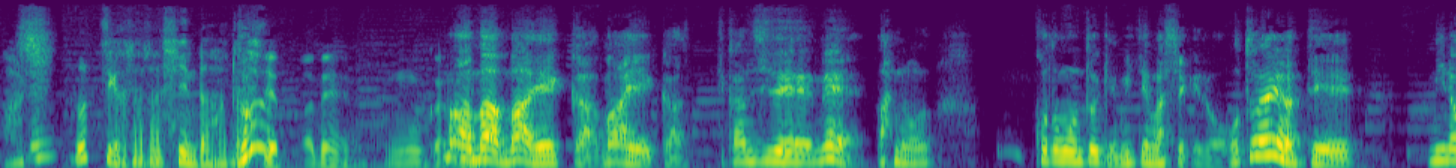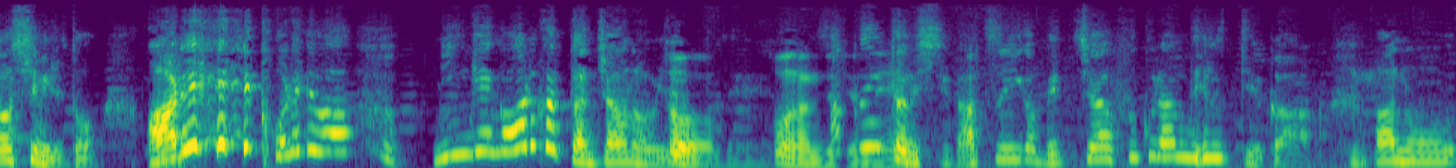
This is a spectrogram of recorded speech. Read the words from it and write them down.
あれ？どっちが正しいんだ？果たしてとかね、思うから、まあまあまあ、ええか、まあええかって感じでね、あの、子供の時は見てましたけど、大人になって見直してみると、あれ？これは人間が悪かったんちゃうの？みたいなことで。そうなんですよね。作品としての厚みがめっちゃ膨らんでるっていうか、うんあの、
